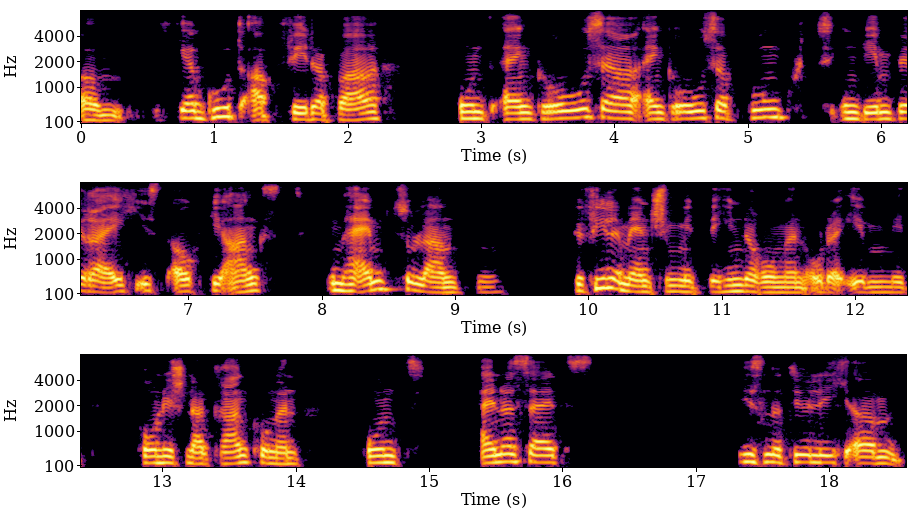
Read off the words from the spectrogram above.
ähm, sehr gut abfederbar. Und ein großer, ein großer Punkt in dem Bereich ist auch die Angst, im Heim zu landen. Für viele Menschen mit Behinderungen oder eben mit chronischen Erkrankungen. Und einerseits ist natürlich ähm,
